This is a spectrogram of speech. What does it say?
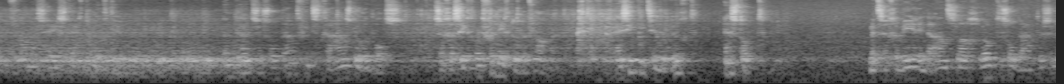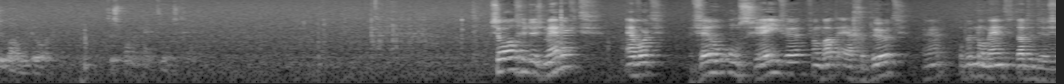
Een vlammenzee stijgt de lucht in. Een Duitse soldaat fietst gehaast door Zijn gezicht wordt verlicht door de vlammen. Hij ziet iets in de lucht en stopt. Met zijn geweer in de aanslag loopt de soldaat tussen de bomen door. Gespannen kijkt hij ons. Zoals u dus merkt, er wordt veel omschreven van wat er gebeurt op het moment dat er dus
